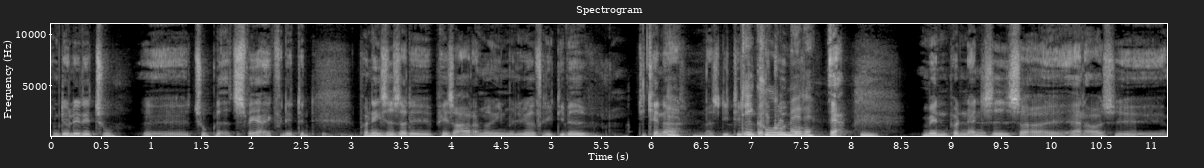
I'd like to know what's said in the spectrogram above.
Jamen, det er jo lidt et to, øh, to-bladet svær, ikke? Fordi det, på den ene side, så er det pisse rart at møde i miljøet, fordi de ved, de kender... Ja. Altså, de, de, de ved, er cool det med på. det. Ja. Mm. Men på den anden side, så er der også... Øh,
